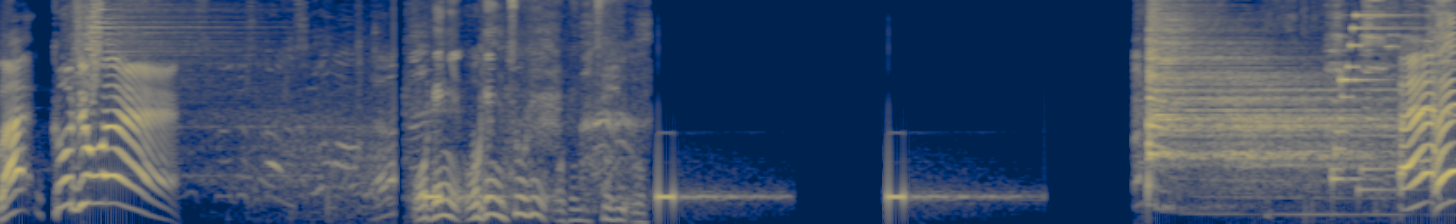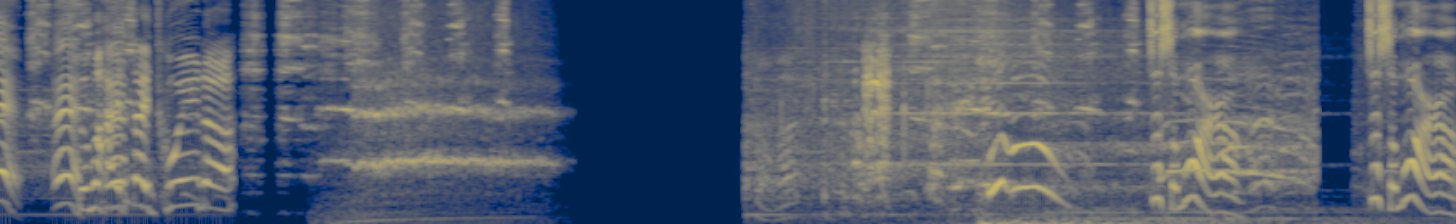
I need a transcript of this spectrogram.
来，各就位。我给你，我给你助力，我给你助力。我哎哎哎怎么还在推呢？这什么玩意儿啊？这什么玩意儿啊？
